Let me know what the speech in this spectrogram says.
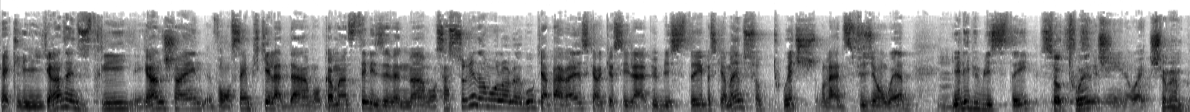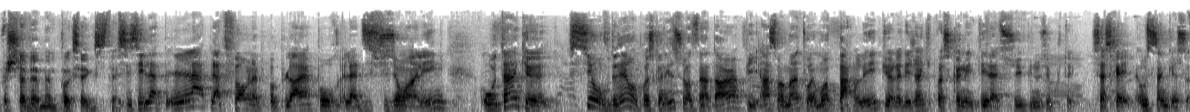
Fait que les grandes industries, les grandes chaînes vont s'impliquer là-dedans, vont commanditer les événements, vont s'assurer d'avoir leur logo qui apparaisse quand que c'est la publicité, parce que même sur Twitch, sur la diffusion web, il y a des publicités. Sur Twitch, c'est rien, ouais. je, je savais même pas que ça existait. C'est c'est la, la plateforme la plus populaire pour la diffusion en ligne. Autant que si on voudrait, on pourrait se connecter sur l'ordinateur, puis en ce moment, toi et moi, parler, puis il y aurait des gens qui pourraient se connecter là-dessus puis nous écouter. Ça serait aussi simple que ça.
